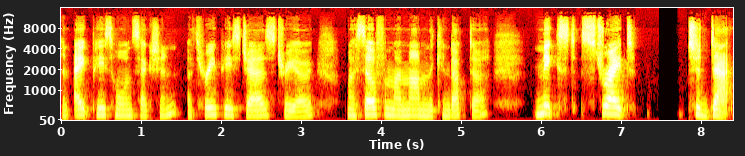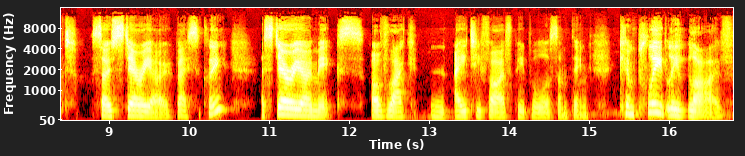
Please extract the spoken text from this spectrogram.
an eight piece horn section, a three piece jazz trio, myself and my mum, the conductor, mixed straight to DAT. So, stereo, basically a stereo mix of like 85 people or something, completely live.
